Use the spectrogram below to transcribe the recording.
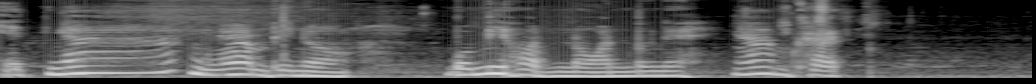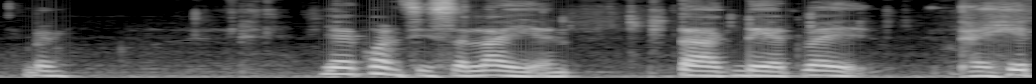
ห็ดงามงามพี่น้องบ่มีหอดนอนบิ่งเนี่ยงามคักเบิ่งยายพ่อนสิสไลด์อันตากแดดไว้ถ้าเฮ็ด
